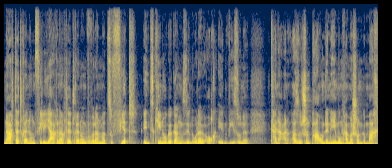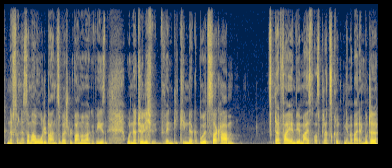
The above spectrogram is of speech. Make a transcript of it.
nach der Trennung, viele Jahre nach der Trennung, wo wir dann mal zu viert ins Kino gegangen sind oder auch irgendwie so eine, keine Ahnung, also schon ein paar Unternehmungen haben wir schon gemacht. Auf so einer Sommerrodelbahn zum Beispiel waren wir mal gewesen. Und natürlich, wenn die Kinder Geburtstag haben, dann feiern wir meist aus Platzgründen immer bei der Mutter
